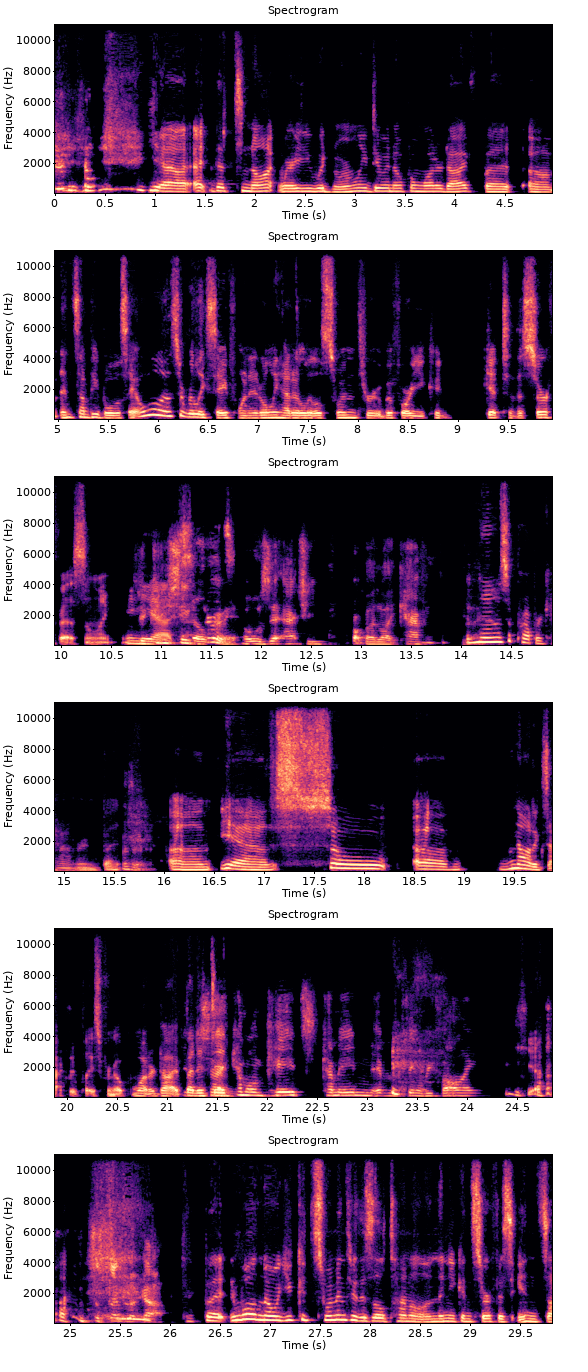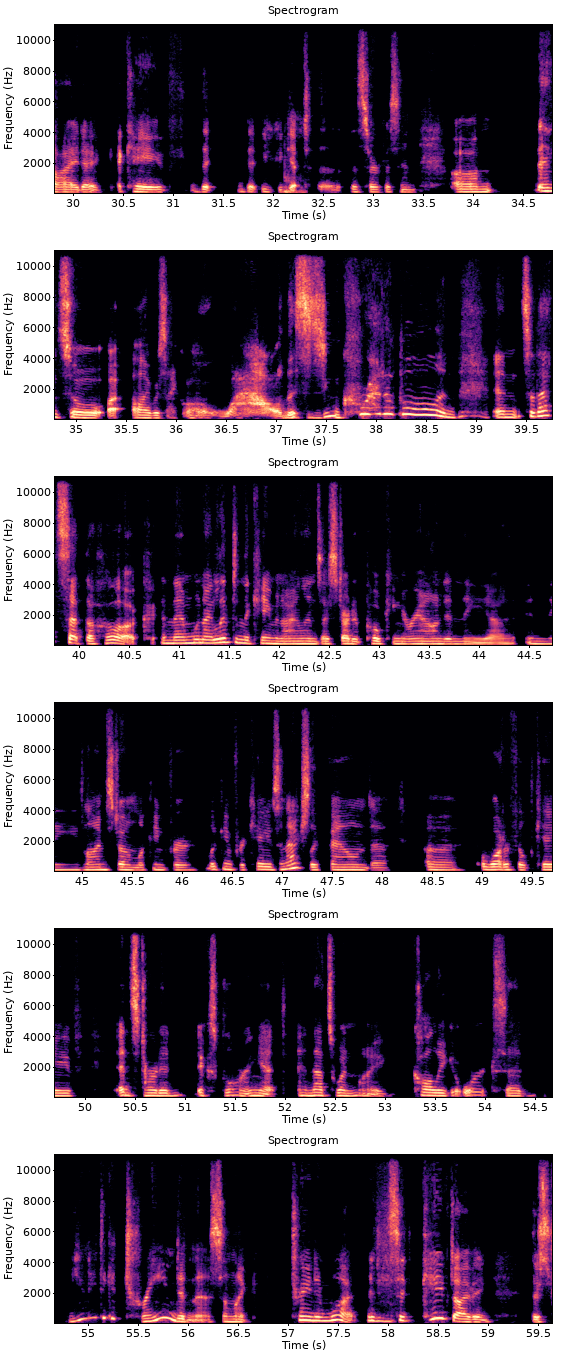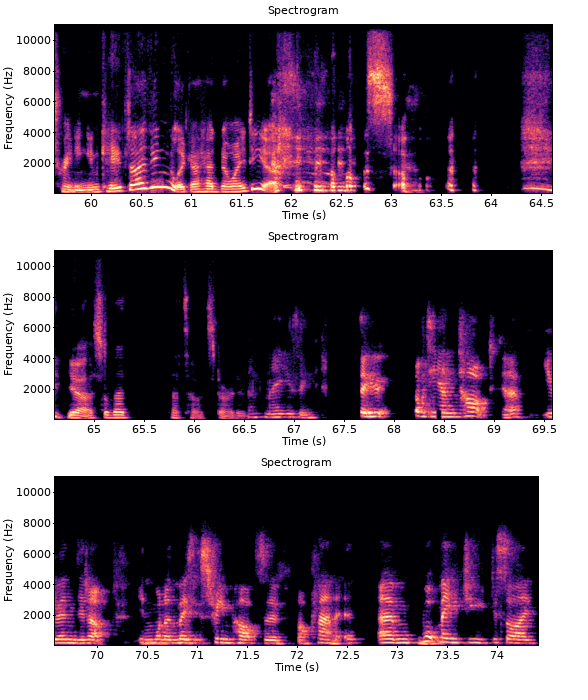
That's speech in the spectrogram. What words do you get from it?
yeah, that's not where you would normally do an open water dive, but um, and some people will say, "Oh, well, that's a really safe one. It only had a little swim through before you could get to the surface." I'm like, "Yeah." Can you see through it, or was it actually proper like cavern? You know? No, it's a proper cavern, but um, yeah. So um, not exactly a place for an open water dive, but it did. Come on, kids, come in. Everything will be fine. yeah. Just don't look up. But well, no, you could swim in through this little tunnel, and then you can surface inside a, a cave that that you could get to the, the surface in. Um, and so I, I was like, oh wow, this is incredible, and and so that set the hook. And then when I lived in the Cayman Islands, I started poking around in the uh, in the limestone looking for looking for caves, and actually found. a, uh, a water filled cave and started exploring it. And that's when my colleague at work said, You need to get trained in this. I'm like, Trained in what? And he said, Cave diving. There's training in cave diving? Like, I had no idea. so, yeah, so that that's how it started. Amazing. So, obviously, Antarctica, you ended up in one of the most extreme parts of our planet. Um, what mm-hmm. made you decide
